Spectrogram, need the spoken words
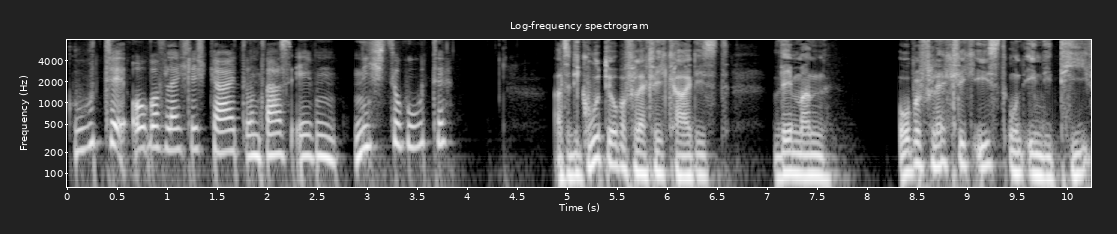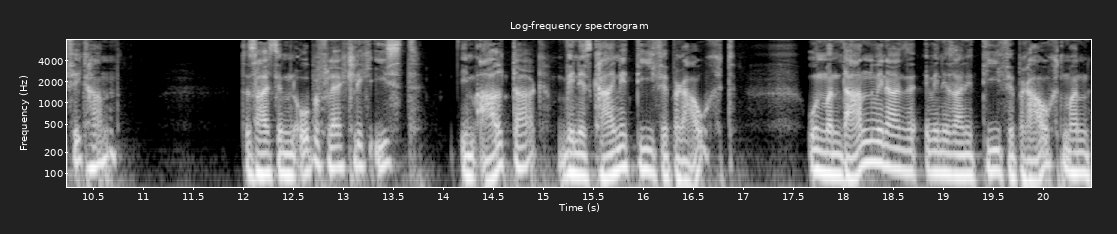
gute Oberflächlichkeit und was eben nicht so gute? Also die gute Oberflächlichkeit ist, wenn man oberflächlich ist und in die Tiefe kann. Das heißt, wenn man oberflächlich ist im Alltag, wenn es keine Tiefe braucht und man dann, wenn, eine, wenn es eine Tiefe braucht, man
